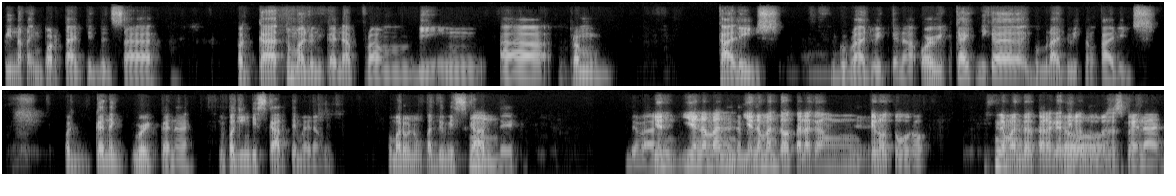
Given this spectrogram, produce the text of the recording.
pinaka-importante dun sa pagka tumalon ka na from being uh, from college gumraduate ka na or kahit di ka gumraduate ng college pagka nag-work ka na yung paging diskarte mo lang kung marunong ka dumiskarte hmm. Di ba? Yun, yun naman, uh, naman, yun naman daw talagang tinuturo. Yun naman daw talaga tinuturo sa eskwelahan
